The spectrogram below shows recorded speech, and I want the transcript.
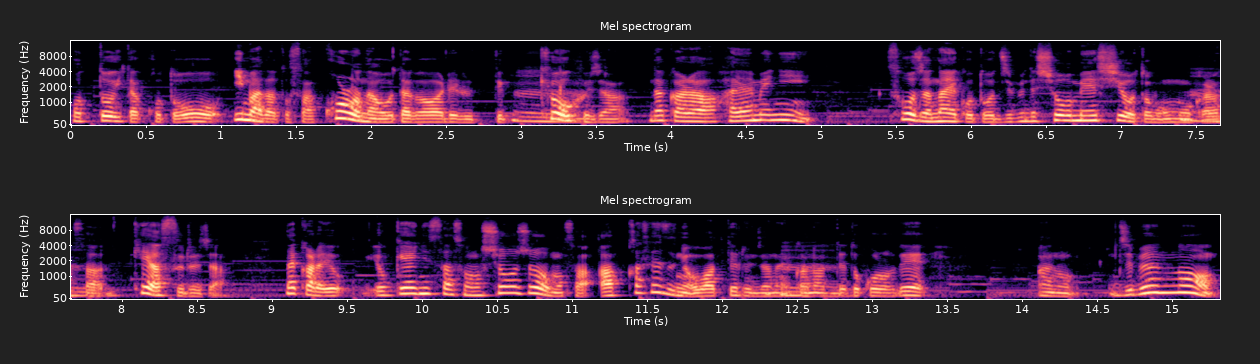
ほっといたことを今だとさコロナを疑われるってうん。恐怖じゃん、だから早めにそうじゃないことを自分で証明しようとも思うからさ、うん。ケアするじゃんだからよ余計にさその症状もさ悪化せずに終わってるんじゃないかなってところで、あの自分の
